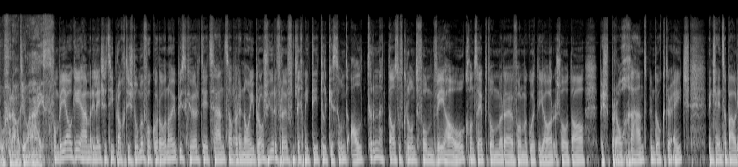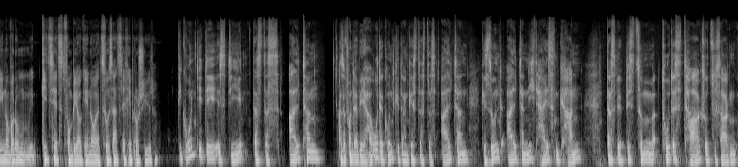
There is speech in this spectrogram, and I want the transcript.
auf Radio 1. Vom BAG haben wir in letzter Zeit praktisch nur von Corona etwas gehört. Jetzt haben sie aber eine neue Broschüre veröffentlicht mit Titel Gesund altern. Das aufgrund vom WHO-Konzept, das wir äh, vor einem guten Jahr schon da besprochen haben beim Dr. H. Vincenzo Paulino, warum gibt es jetzt vom BAG noch eine zusätzliche Broschüre? Die Grundidee ist die, dass das Altern also von der WHO, der Grundgedanke ist, dass das Altern, gesund altern nicht heißen kann, dass wir bis zum Todestag sozusagen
